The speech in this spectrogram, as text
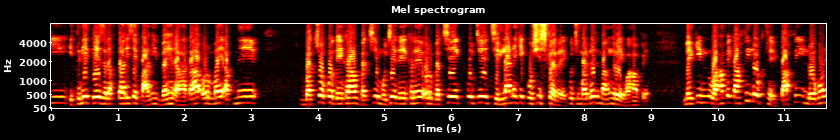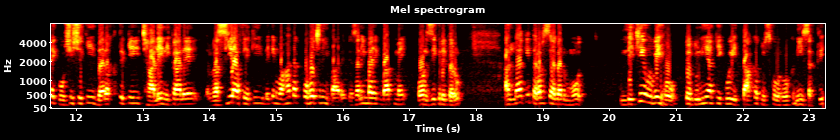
की इतनी तेज रफ्तारी से पानी बह रहा था और मैं अपने बच्चों को देख रहा हूँ बच्चे मुझे देख रहे और बच्चे कुछ चिल्लाने की कोशिश कर रहे कुछ मदद मांग रहे वहाँ पे। लेकिन वहाँ पे काफ़ी लोग थे काफ़ी लोगों ने कोशिश की दरख्त की छाले निकाले रस्सियाँ फेंकी लेकिन वहाँ तक पहुँच नहीं पा रहे थे। सलीमा एक बात मैं और ज़िक्र करूँ अल्लाह की तरफ़ से अगर मौत लिखी हुई हो तो दुनिया की कोई ताकत उसको रोक नहीं सकती।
